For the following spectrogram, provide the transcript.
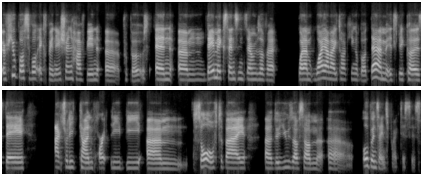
a few possible explanations have been uh, proposed, and um, they make sense in terms of uh, what I'm. Why am I talking about them? It's because they actually can partly be um, solved by uh, the use of some uh, open science practices.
